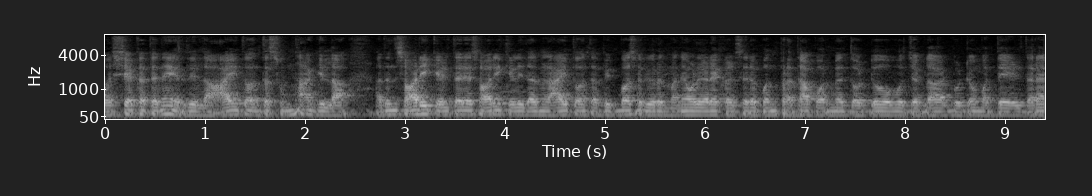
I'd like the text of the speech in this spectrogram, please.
ಅವಶ್ಯಕತೆನೇ ಇರಲಿಲ್ಲ. ಆಯಿತು ಅಂತ ಸುಮ್ಮನೆ ಆಗಿಲ್ಲ ಅದನ್ನು ಸಾರಿ ಕೇಳ್ತಾರೆ ಸಾರಿ ಕೇಳಿದಾದ್ಮೇಲೆ ಆಯಿತು ಅಂತ ಬಿಗ್ ಬಾಸ್ ಅವ್ರು ಇವ್ರನ್ನ ಮನೆ ಒಳಗಡೆ ಕಳ್ಸಿರೋ ಬಂದು ಪ್ರತಾಪ್ ಅವ್ರ ಮೇಲೆ ದೊಡ್ಡ ಜಗಳ ಆಡ್ಬಿಟ್ಟು ಮತ್ತೆ ಹೇಳ್ತಾರೆ,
